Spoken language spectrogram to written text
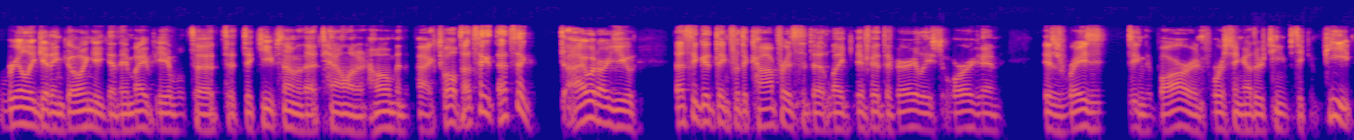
really getting going again. They might be able to, to to keep some of that talent at home in the Pac-12. That's a that's a I would argue that's a good thing for the conference that like if at the very least Oregon is raising the bar and forcing other teams to compete,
